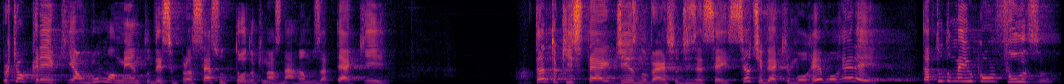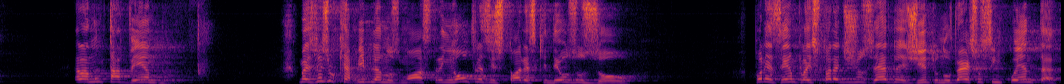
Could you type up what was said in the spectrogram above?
Porque eu creio que em algum momento desse processo todo que nós narramos até aqui, tanto que Esther diz no verso 16: se eu tiver que morrer, morrerei. Está tudo meio confuso. Ela não está vendo. Mas veja o que a Bíblia nos mostra em outras histórias que Deus usou por exemplo, a história de José do Egito, no verso 50,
